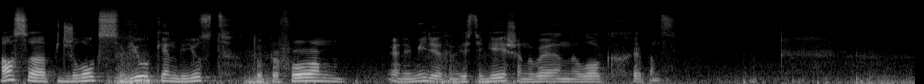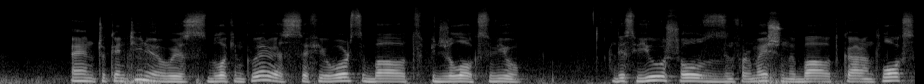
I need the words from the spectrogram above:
Also, pglocks view can be used to perform an immediate investigation when a lock happens. And to continue with blocking queries, a few words about pglocks view. This view shows information about current locks.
